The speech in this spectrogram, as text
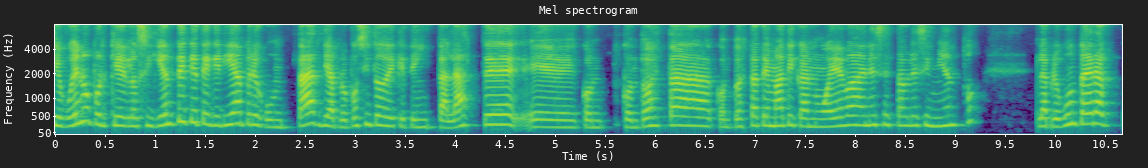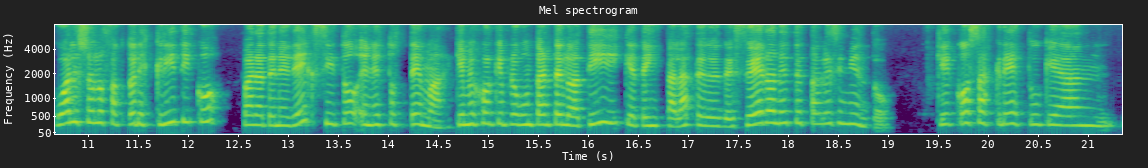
qué bueno, porque lo siguiente que te quería preguntar, y a propósito de que te instalaste eh, con, toda esta, con toda esta temática nueva en ese establecimiento, la pregunta era, ¿cuáles son los factores críticos para tener éxito en estos temas? ¿Qué mejor que preguntártelo a ti que te instalaste desde cero en este establecimiento? ¿Qué cosas crees tú que han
